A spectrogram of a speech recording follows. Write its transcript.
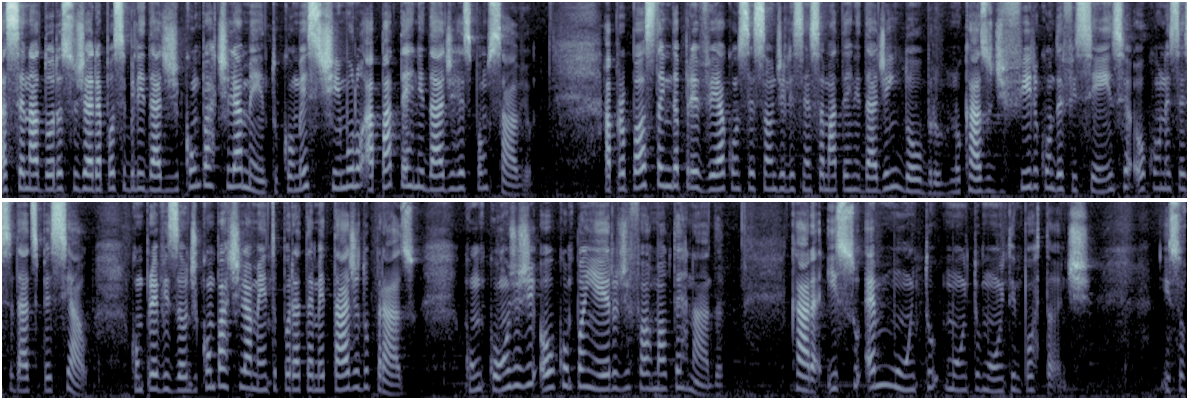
a senadora sugere a possibilidade de compartilhamento como estímulo à paternidade responsável. A proposta ainda prevê a concessão de licença maternidade em dobro, no caso de filho com deficiência ou com necessidade especial, com previsão de compartilhamento por até metade do prazo, com cônjuge ou companheiro de forma alternada. Cara, isso é muito, muito, muito importante. Isso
